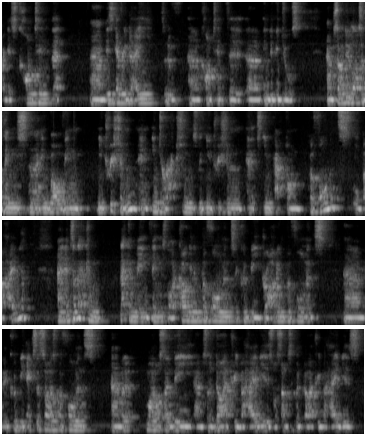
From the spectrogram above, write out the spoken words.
I guess, content that um, is everyday sort of uh, content for uh, individuals. Um, so I do lots of things uh, involving nutrition and interactions with nutrition and its impact on performance or behaviour. And, and, so that can that can mean things like cognitive performance. It could be driving performance. Um, it could be exercise performance, um, but it might also be um, sort of dietary behaviours or subsequent dietary behaviours.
